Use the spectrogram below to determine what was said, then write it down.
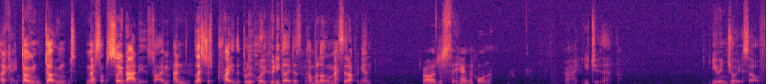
Okay. Don't don't mess up so badly this time, and let's just pray that blue ho- hoodie guy doesn't come along and mess it up again. I'll just sit here in the corner. Alright, you do that. You enjoy yourself.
